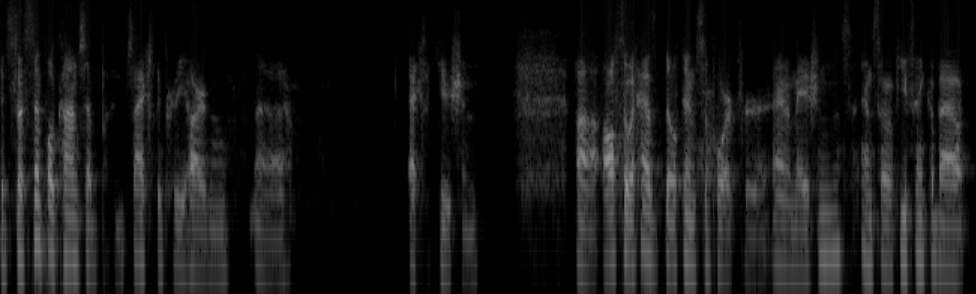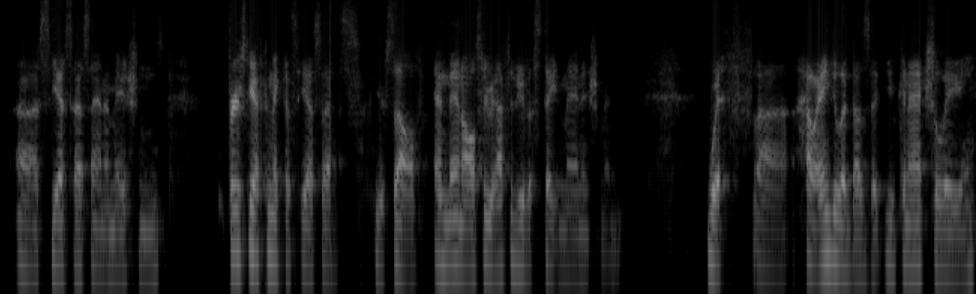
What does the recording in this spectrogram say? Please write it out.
it's a simple concept but it's actually pretty hard in uh, execution. Uh, also it has built-in support for animations and so if you think about uh, css animations first you have to make the css yourself and then also you have to do the state management. With uh, how angular does it you can actually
